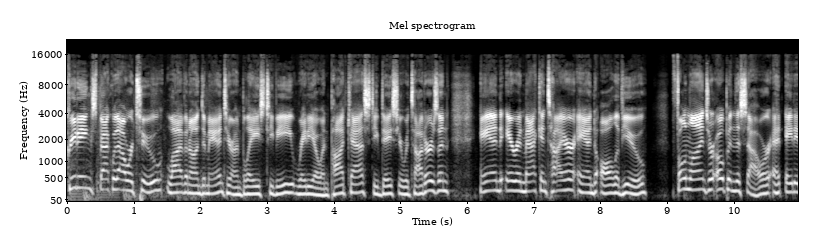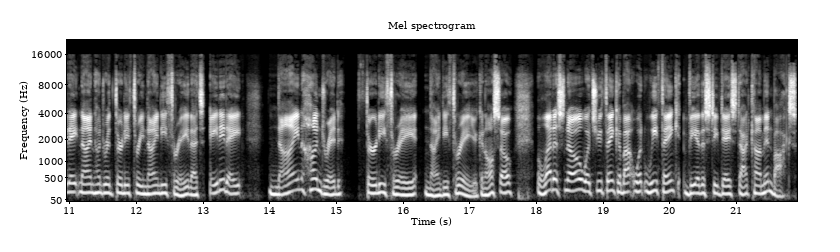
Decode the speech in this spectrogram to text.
Greetings, back with hour two, live and on demand here on Blaze TV, radio, and podcast. Steve Deace here with Todd Erzen and Aaron McIntyre and all of you. Phone lines are open this hour at 888 900 3393. That's 888 900 3393. You can also let us know what you think about what we think via the stevedeace.com inbox.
